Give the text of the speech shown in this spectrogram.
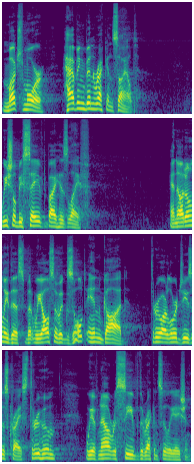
much more, having been reconciled, we shall be saved by his life. And not only this, but we also exult in God through our Lord Jesus Christ, through whom we have now received the reconciliation.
